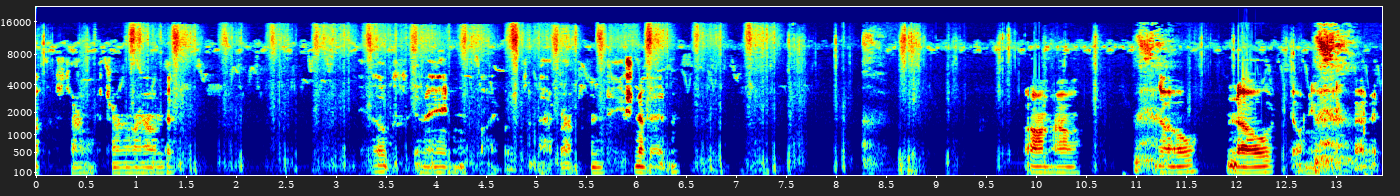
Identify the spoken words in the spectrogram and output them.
it's starting to turn around. It looks look like what's that representation of it. Oh no. No, no, don't even think about it.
